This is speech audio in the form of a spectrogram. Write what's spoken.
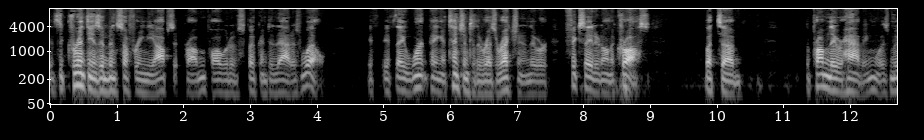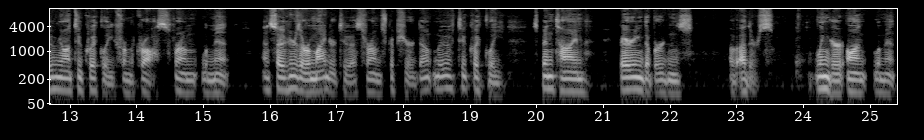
if the Corinthians had been suffering the opposite problem, Paul would have spoken to that as well. If, if they weren't paying attention to the resurrection and they were fixated on the cross. But uh, the problem they were having was moving on too quickly from the cross, from lament. And so here's a reminder to us from Scripture don't move too quickly. Spend time bearing the burdens of others. Linger on lament.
